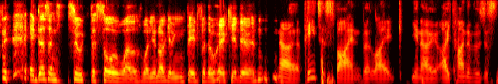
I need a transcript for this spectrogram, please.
it doesn't suit the soul well when you're not getting paid for the work you're doing. No, Peter's fine, but like, you know, I kind of was just,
